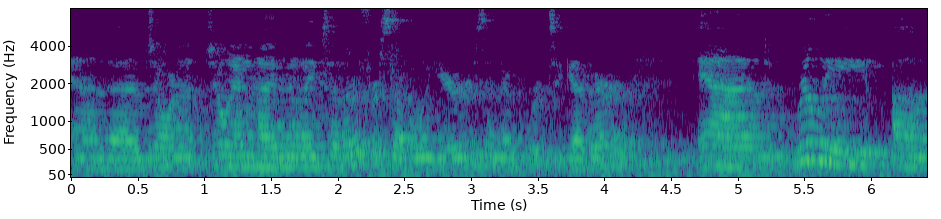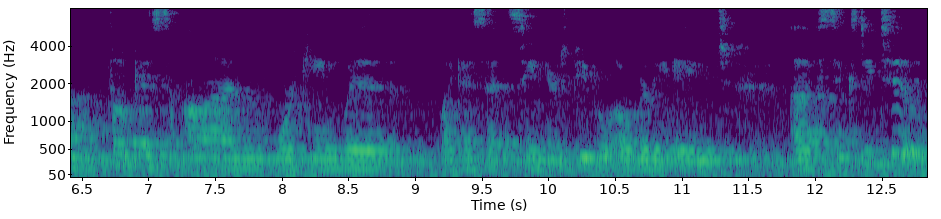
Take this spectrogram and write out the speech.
And uh, Joanne, and I have known each other for several years and have worked together and really um, focus on working with, like I said, seniors, people over the age of 62.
